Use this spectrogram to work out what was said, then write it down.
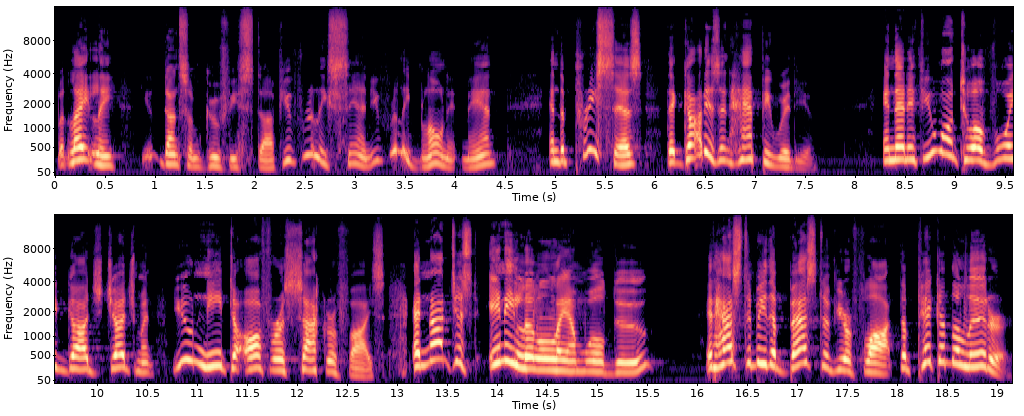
But lately, you've done some goofy stuff. You've really sinned. You've really blown it, man. And the priest says that God isn't happy with you. And that if you want to avoid God's judgment, you need to offer a sacrifice. And not just any little lamb will do, it has to be the best of your flock, the pick of the litter.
